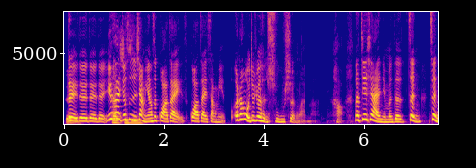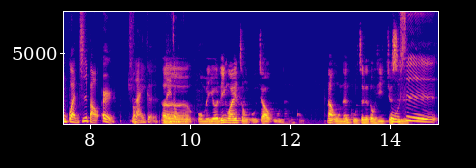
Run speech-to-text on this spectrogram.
对对对对，因为它就是像你一样是挂在挂在上面，呃然后我就觉得很殊胜啦嘛。好，那接下来你们的镇镇馆之宝二是哪一个、哪一种呃鼓？，我们有另外一种鼓叫五能鼓。那五能鼓这个东西就五是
